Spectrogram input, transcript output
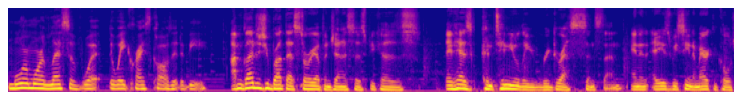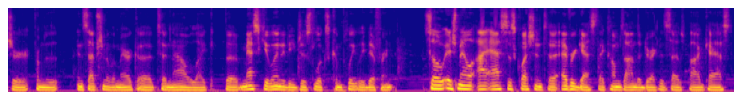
more and more less of what the way Christ calls it to be. I'm glad that you brought that story up in Genesis because it has continually regressed since then. And as we see in American culture from the inception of America to now, like the masculinity just looks completely different. So, Ishmiel, I ask this question to every guest that comes on the Directed Steps podcast.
